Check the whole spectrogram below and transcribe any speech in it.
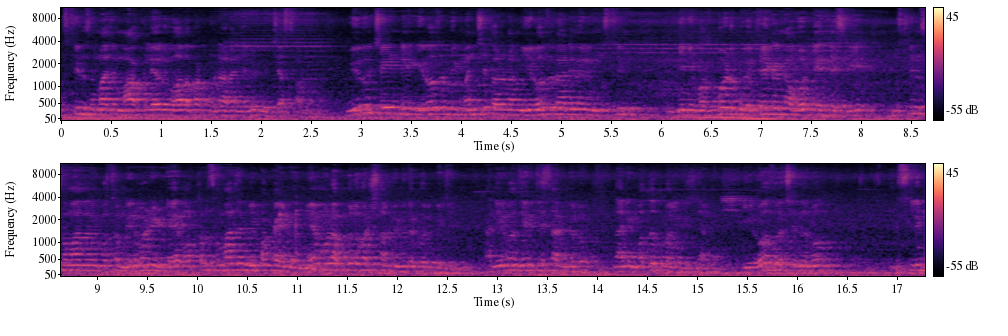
ముస్లిం సమాజం మాకు లేరు వాళ్ళ పట్టుకుంటారని చెప్పి మీరు చేస్తా ఉన్నారు. మీరు చేయండి ఈ రోజు మీకు మంచి తరుణం ఈ రోజు కానీ మీరు ముస్లిం దీని ఒక్కోడికి వ్యతిరేకంగా ఓటు వేసేసి ముస్లిం సమాజం కోసం నిలబడి ఉంటే మొత్తం సమాజం మీ పక్క అయింది. మేము కూడా అప్పుల వర్షాలు మీ మీద కురిపించింది. కానీ ఈరోజు రోజు ఏం చేశారు మీరు? దానికి మద్దతు పలికించినారు. ఈ రోజు వచ్చిందను ముస్లిం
